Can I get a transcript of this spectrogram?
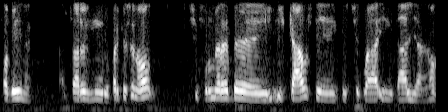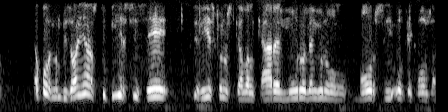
fa bene alzare il muro, perché sennò si formerebbe il, il caos che, che, c'è qua in Italia. No? Dopo non bisogna stupirsi se riescono a scavalcare il muro e vengono morsi o che cosa.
